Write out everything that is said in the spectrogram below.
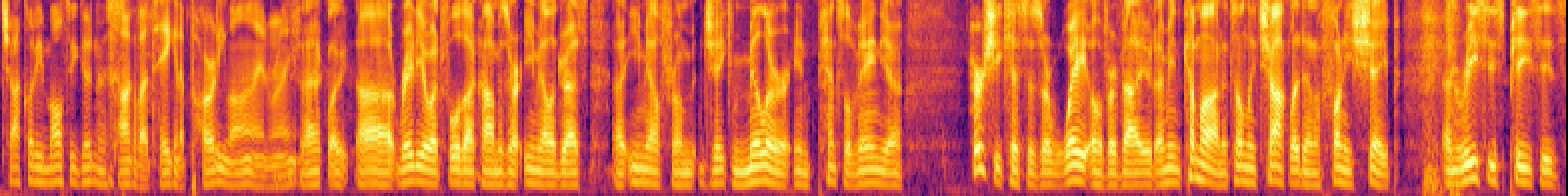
chocolatey, malty goodness. Talk about taking a party line, right? Exactly. Uh, radio at fool.com is our email address. Uh, email from Jake Miller in Pennsylvania. Hershey Kisses are way overvalued. I mean, come on, it's only chocolate in a funny shape. And Reese's Pieces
